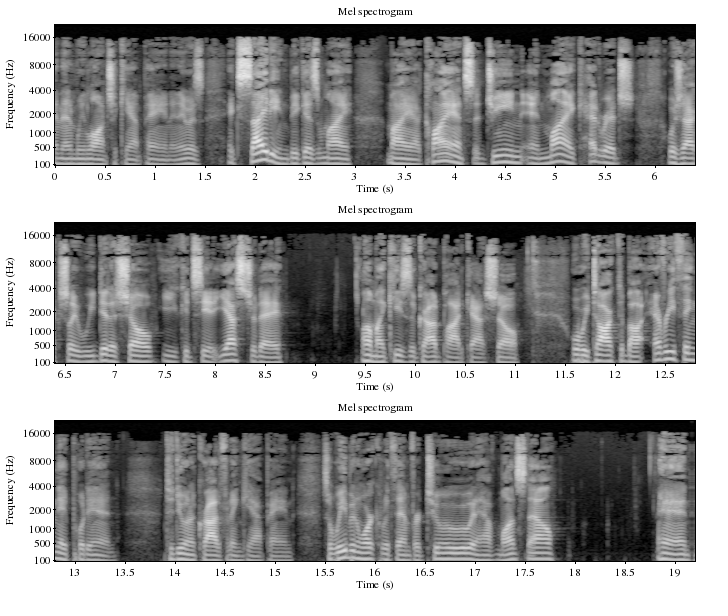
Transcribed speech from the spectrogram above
and then we launched a campaign. And it was exciting because my my uh, clients, Gene and Mike Hedrich, which actually we did a show. You could see it yesterday on my Keys to the Crowd podcast show, where we talked about everything they put in to doing a crowdfunding campaign. So we've been working with them for two and a half months now, and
